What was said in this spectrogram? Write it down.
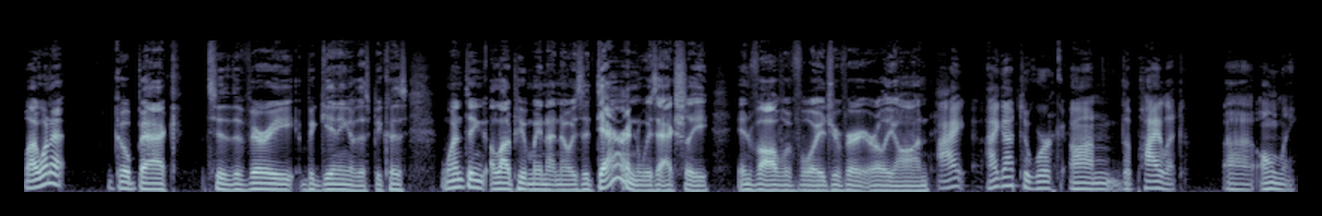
Well, I want to go back to the very beginning of this because one thing a lot of people may not know is that Daren was actually involved with Voyager very early on. I, I got to work on the pilot uh, only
